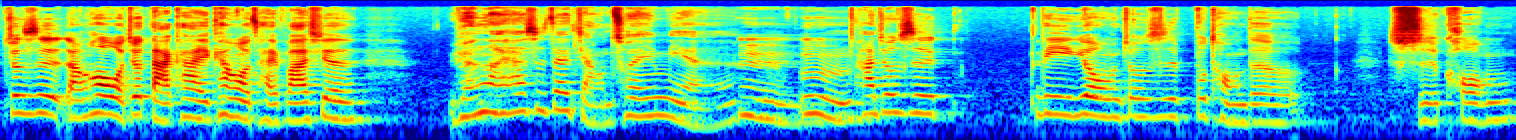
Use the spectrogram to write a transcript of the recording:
就是然后我就打开一看，我才发现原来他是在讲催眠。嗯嗯，他就是利用就是不同的时空、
